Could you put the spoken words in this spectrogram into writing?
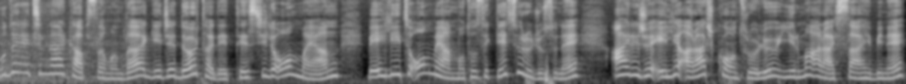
Bu denetimler kapsamında gece 4 adet tescili olmayan ve ehliyeti olmayan motosiklet sürücüsüne ayrıca 50 araç kontrolü 20 araç sahibine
